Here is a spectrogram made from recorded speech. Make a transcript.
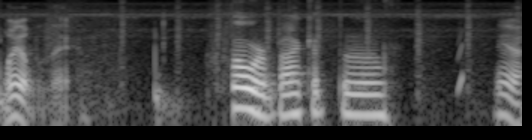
Well then, Oh, we're back at the. yeah.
